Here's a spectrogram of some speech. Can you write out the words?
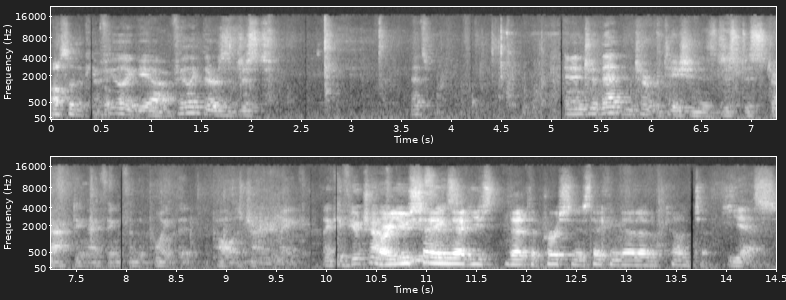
Also, the I feel like yeah, I feel like there's just that's and inter- that interpretation is just distracting. I think from the point that Paul is trying to make. Like if you're trying. Are to you use saying this- that he's, that the person is taking that out of context? Yes.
